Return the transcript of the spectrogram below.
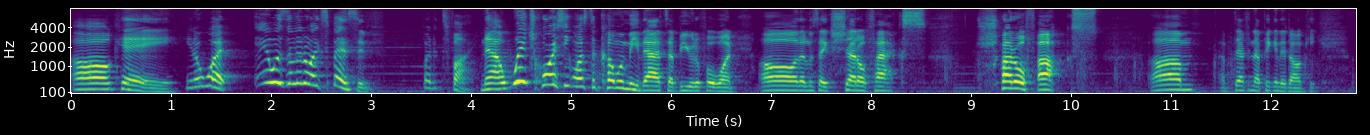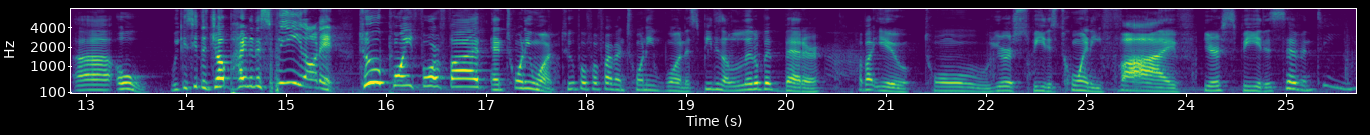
Okay. You know what? It was a little expensive, but it's fine. Now, which horse he wants to come with me? That's a beautiful one. Oh, that looks like Shadowfax. Shadowfax. Um, I'm definitely not picking the donkey. Uh, oh, we can see the jump height and the speed on it. 2.45 and 21. 2.45 and 21. The speed is a little bit better. How about you? Oh, your speed is 25. Your speed is 17.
